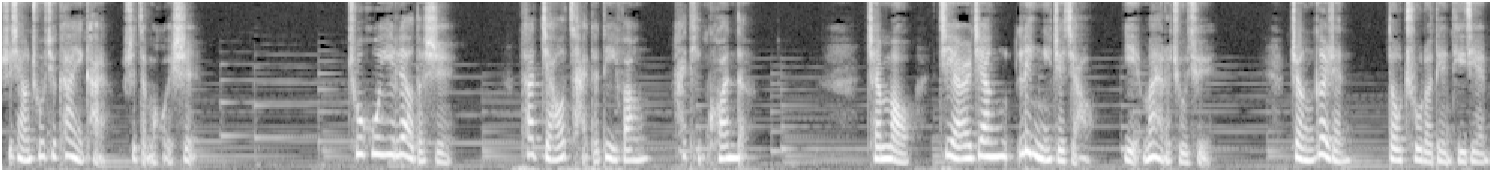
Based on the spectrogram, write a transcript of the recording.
是想出去看一看是怎么回事。出乎意料的是，他脚踩的地方还挺宽的。陈某继而将另一只脚也迈了出去，整个人都出了电梯间，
